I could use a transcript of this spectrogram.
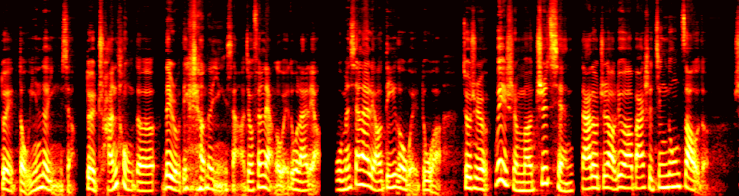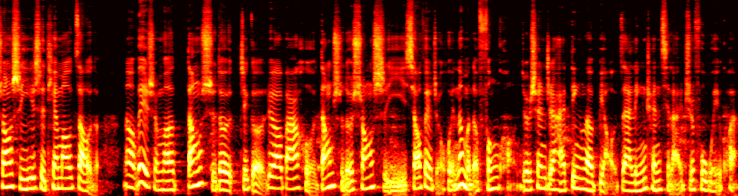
对抖音的影响，对传统的内容电商的影响啊，就分两个维度来聊。我们先来聊第一个维度啊，就是为什么之前大家都知道六幺八是京东造的，双十一是天猫造的。那为什么当时的这个六幺八和当时的双十一消费者会那么的疯狂，就甚至还订了表，在凌晨起来支付尾款？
